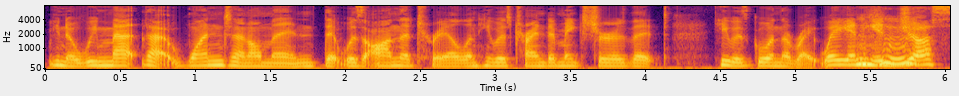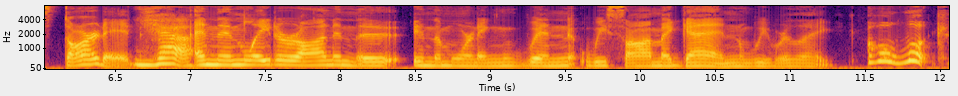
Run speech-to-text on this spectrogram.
you know we met that one gentleman that was on the trail and he was trying to make sure that he was going the right way and he had just started. Yeah. and then later on in the in the morning when we saw him again we were like oh look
